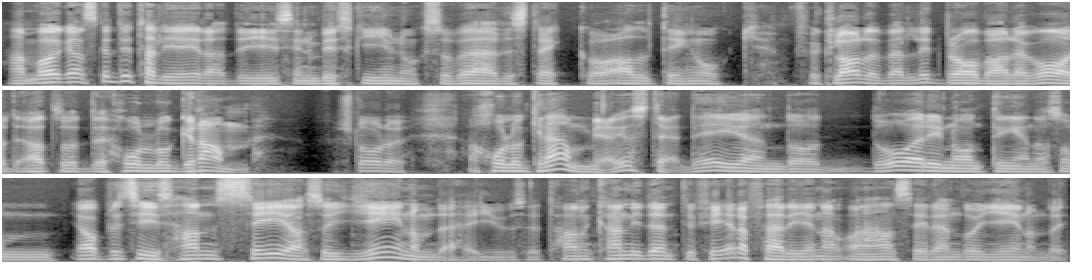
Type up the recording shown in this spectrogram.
han var ganska detaljerad i sin beskrivning också, väderstreck och allting och förklarade väldigt bra vad det var. Alltså det hologram. Förstår du? Hologram, ja just det. Det är ju ändå, då är det ju någonting ändå som, Ja precis, han ser alltså igenom det här ljuset. Han kan identifiera färgerna och han ser ändå igenom det.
